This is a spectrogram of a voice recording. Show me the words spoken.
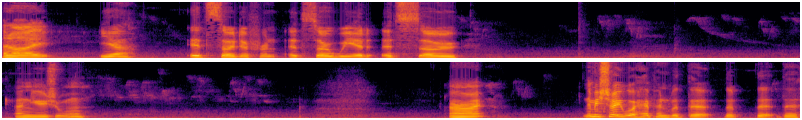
and I, yeah, it's so different. It's so weird. It's so unusual. Alright. Let me show you what happened with the, the, the, the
